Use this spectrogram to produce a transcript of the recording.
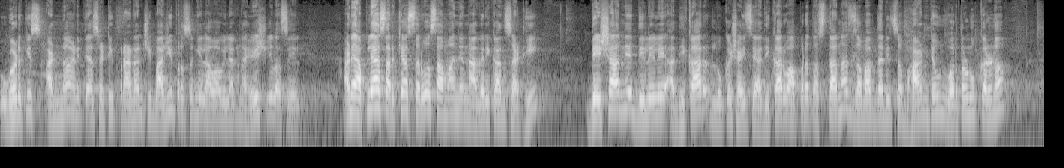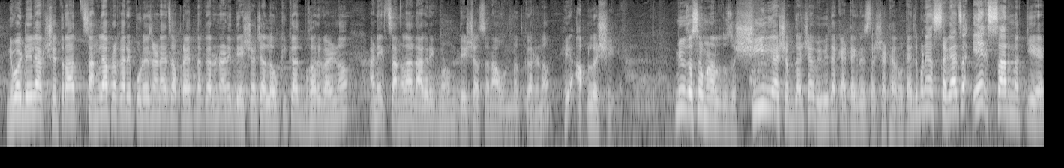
उघडकीस आणणं आणि त्यासाठी प्राणांची बाजी प्रसंगी लावावी लागणं हे शील असेल. आणि आपल्यासारख्या सर्वसामान्य नागरिकांसाठी देशाने दिलेले अधिकार लोकशाहीचे अधिकार वापरत असताना जबाबदारीचं भान ठेवून वर्तणूक करणं निवडलेल्या क्षेत्रात चांगल्या प्रकारे पुढे जाण्याचा प्रयत्न करणं आणि देशाच्या लौकिकात भर घालणं आणि एक चांगला नागरिक म्हणून देशाचं नाव उन्नत करणं हे आपलं शील आहे. मी जसं म्हणालो तसं शील या शब्दाच्या विविध कॅटेगरीज तशा ठरवता येतील पण या सगळ्याचा एक सार नक्की आहे.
